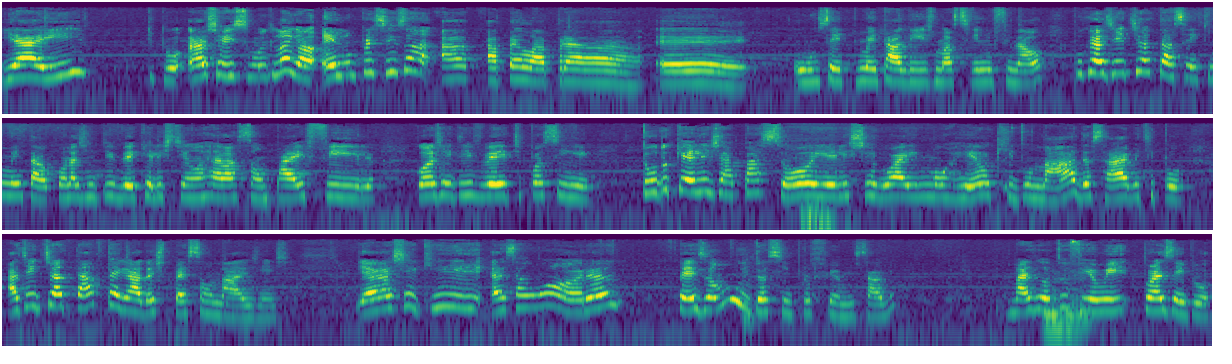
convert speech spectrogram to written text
E aí, tipo, eu achei isso muito legal. Ele não precisa apelar pra é, um sentimentalismo assim no final, porque a gente já tá sentimental quando a gente vê que eles tinham uma relação pai e filho, quando a gente vê, tipo assim, tudo que ele já passou e ele chegou aí e morreu aqui do nada, sabe? Tipo, a gente já tá apegado aos personagens. E eu achei que essa uma hora pesou muito, assim, pro filme, sabe? Mas outro filme, por exemplo,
